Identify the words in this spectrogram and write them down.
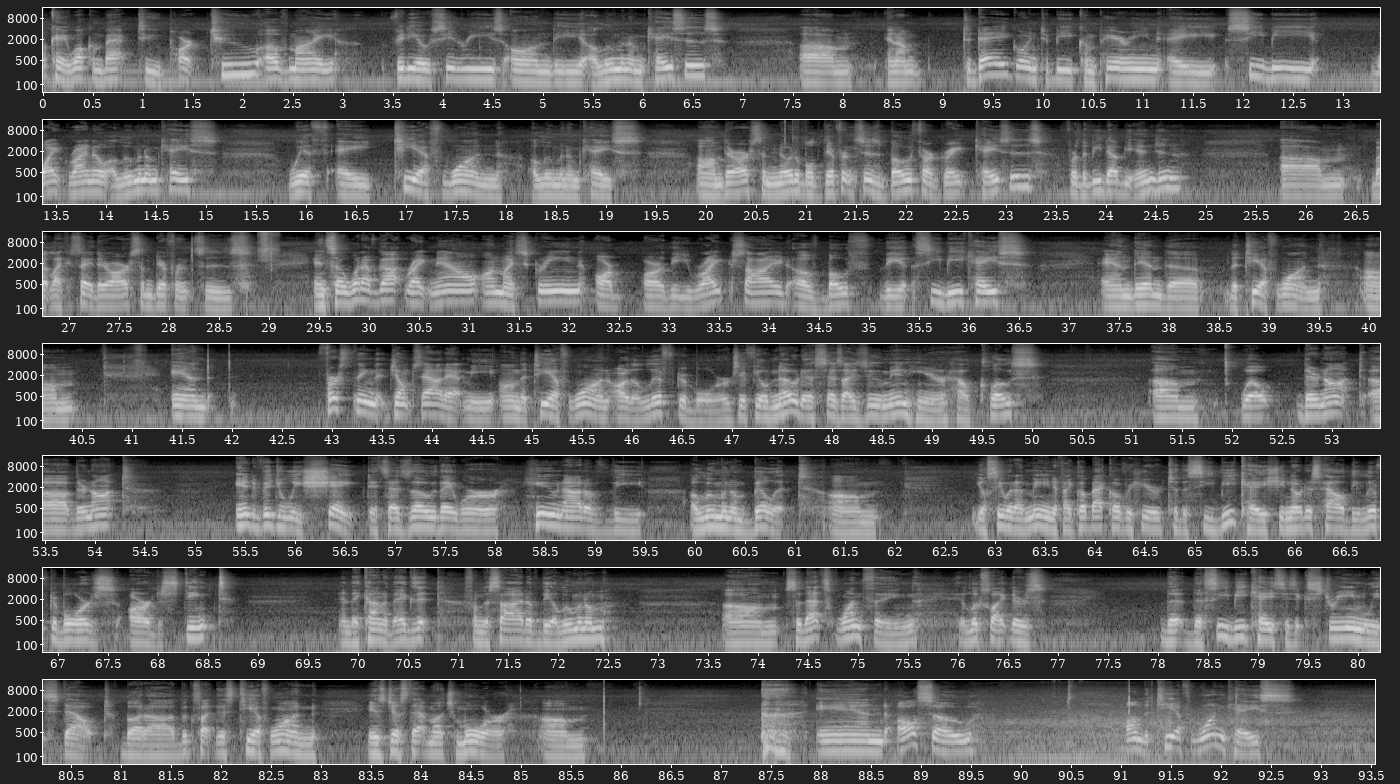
Okay, welcome back to part two of my video series on the aluminum cases. Um, and I'm today going to be comparing a CB White Rhino aluminum case with a TF1 aluminum case. Um, there are some notable differences. Both are great cases for the VW engine. Um, but like I say, there are some differences. And so what I've got right now on my screen are, are the right side of both the CB case and then the, the TF1. Um, and first thing that jumps out at me on the TF1 are the lifter bores. If you'll notice as I zoom in here how close, um, well, they're not, uh, they're not individually shaped. It's as though they were hewn out of the aluminum billet. Um, you'll see what I mean. If I go back over here to the CB case, you notice how the lifter bores are distinct and they kind of exit from the side of the aluminum. Um, so that's one thing. It looks like there's the the CB case is extremely stout, but uh, looks like this TF1 is just that much more. Um, and also on the TF1 case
